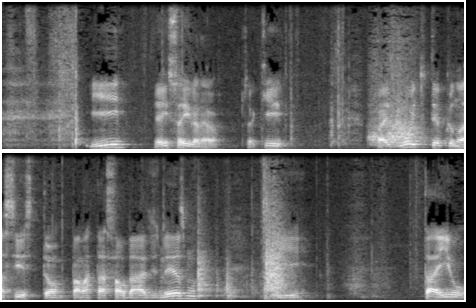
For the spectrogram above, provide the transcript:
e é isso aí, galera. Isso aqui faz muito tempo que eu não assisto, então para matar saudades mesmo. E tá aí o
